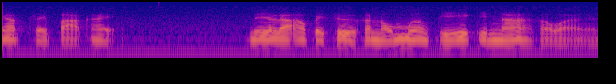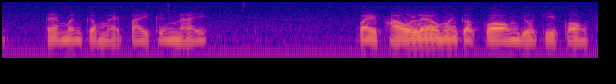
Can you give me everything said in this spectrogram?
ยัดใส่ปากให้ นี่ละเอาไปซื้อขนมเมืองผีกินนะเขาว่างั้น แต่มันก็ไม่ไปถึงไหน ไปเผาแล้วมันก็กองอยู่ที่กองฟ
